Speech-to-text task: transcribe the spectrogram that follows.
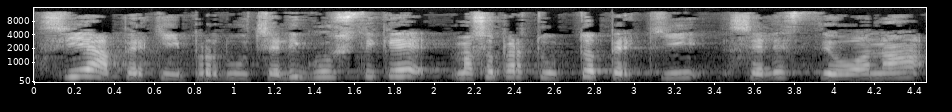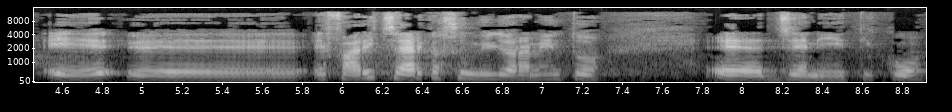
sia per chi produce ligustiche, ma soprattutto per chi seleziona e, eh, e fa ricerca sul miglioramento eh, genetico.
